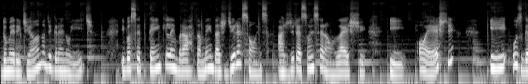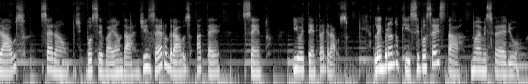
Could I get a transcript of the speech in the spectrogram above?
do meridiano de Greenwich e você tem que lembrar também das direções. As direções serão leste e oeste e os graus serão, você vai andar de 0 graus até 180 graus. Lembrando que se você está no hemisfério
